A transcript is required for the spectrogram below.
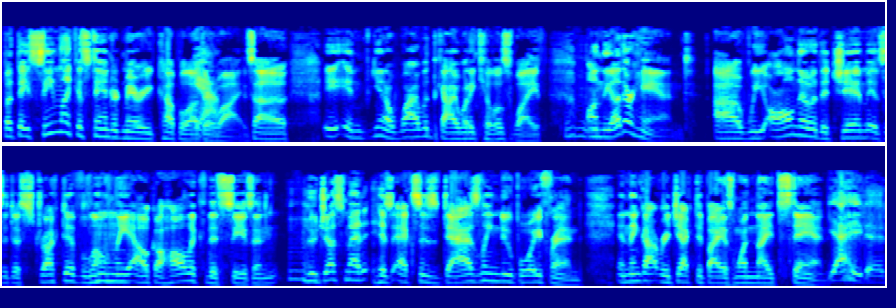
but they seem like a standard married couple Yeah. otherwise. Uh, and you know, why would the guy want to kill his wife? Mm-hmm. On the other hand. Uh, we all know that Jim is a destructive, lonely alcoholic this season Mm-hmm. who just met his ex's dazzling new boyfriend and then got rejected by his one night stand. Yeah, he did.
